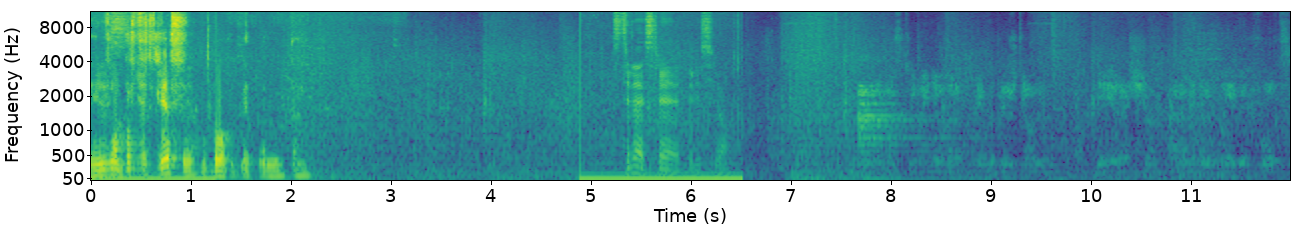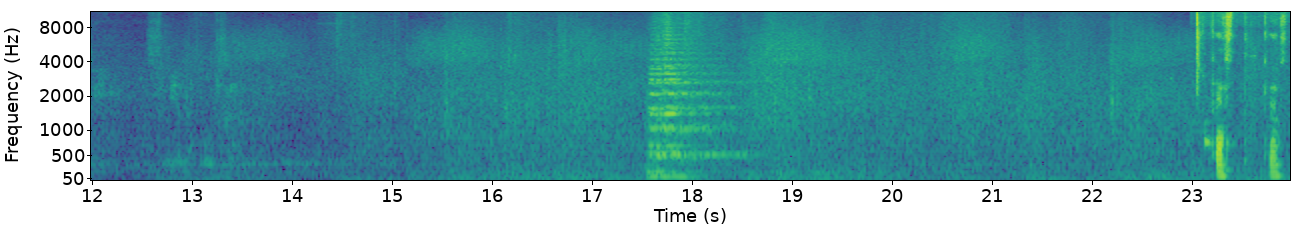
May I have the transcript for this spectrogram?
Я не знаю, просто слез и сдох, блядь, моментально. Стреляй, стреляй, я пересел. Каст, каст.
